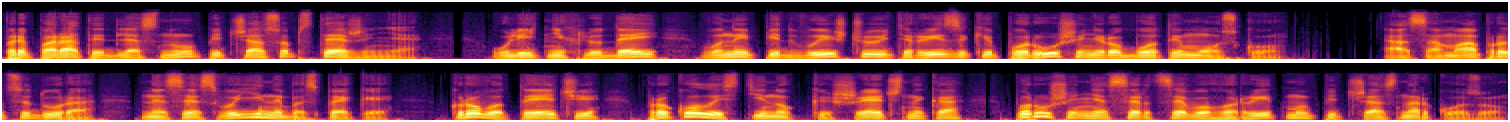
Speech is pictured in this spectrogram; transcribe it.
препарати для сну під час обстеження. У літніх людей вони підвищують ризики порушень роботи мозку. А сама процедура несе свої небезпеки – кровотечі, проколи стінок кишечника, порушення серцевого ритму під час наркозу.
